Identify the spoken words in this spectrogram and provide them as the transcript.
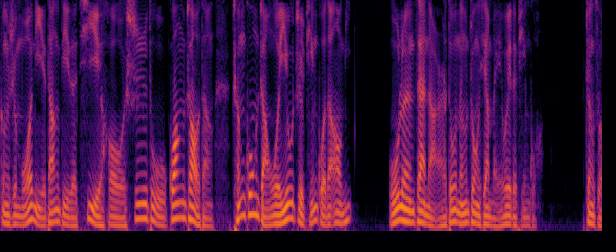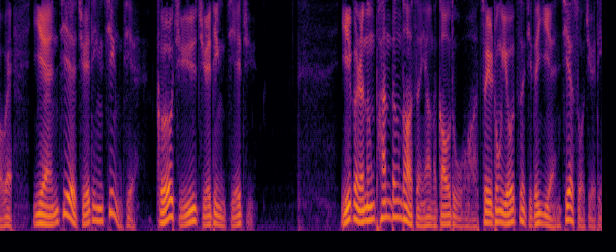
更是模拟当地的气候、湿度、光照等，成功掌握优质苹果的奥秘。无论在哪儿，都能种下美味的苹果。正所谓，眼界决定境界，格局决定结局。一个人能攀登到怎样的高度，最终由自己的眼界所决定。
